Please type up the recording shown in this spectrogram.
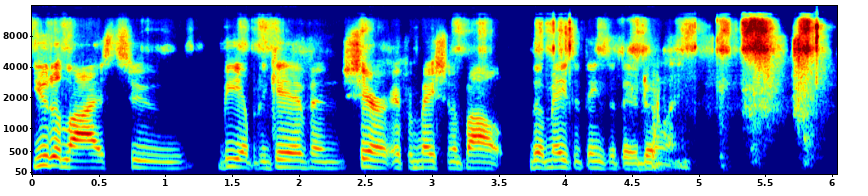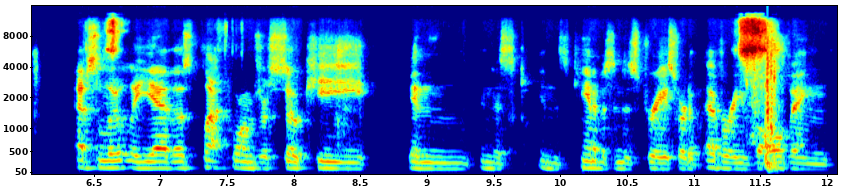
utilize to be able to give and share information about the amazing things that they're doing. Absolutely, yeah. Those platforms are so key in in this in this cannabis industry, sort of ever evolving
